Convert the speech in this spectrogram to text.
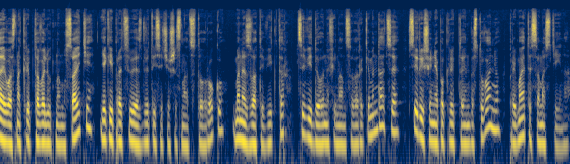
Вітаю вас на криптовалютному сайті, який працює з 2016 року. Мене звати Віктор. Це відео не фінансова рекомендація. Всі рішення по криптоінвестуванню приймайте самостійно.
